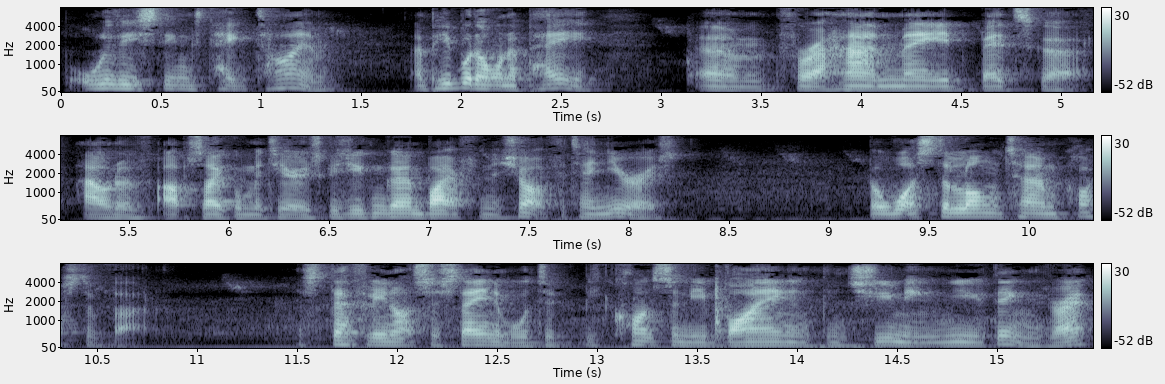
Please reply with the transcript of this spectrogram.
But all of these things take time, and people don't want to pay um, for a handmade bed skirt out of upcycled materials because you can go and buy it from the shop for 10 euros. But what's the long term cost of that? It's definitely not sustainable to be constantly buying and consuming new things, right?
